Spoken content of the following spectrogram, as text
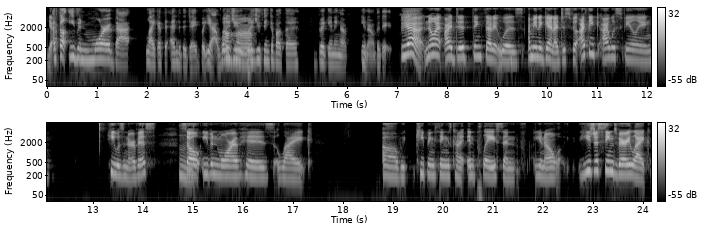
Yeah. I felt even more of that like at the end of the day. But yeah, what did you Uh-huh. what did you think about the beginning of you know, the date. Yeah, no, I I did think that it was. I mean, again, I just feel. I think I was feeling he was nervous, mm. so even more of his like, uh, we keeping things kind of in place, and you know, he just seems very like.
